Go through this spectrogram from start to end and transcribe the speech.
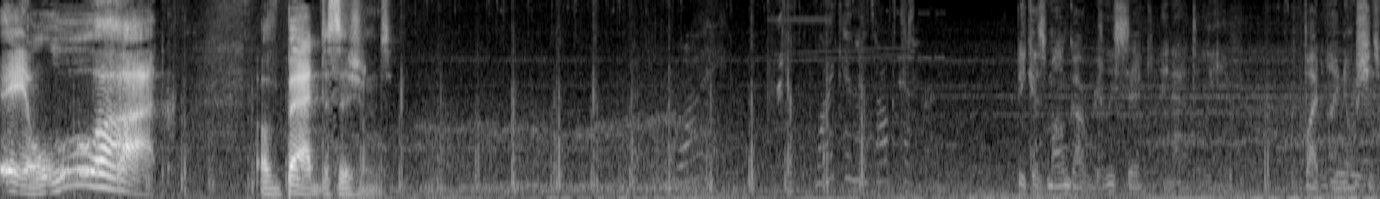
a lot of bad decisions. Why? Why can't I talk to her? Because mom got really sick and had to leave. But I know she's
